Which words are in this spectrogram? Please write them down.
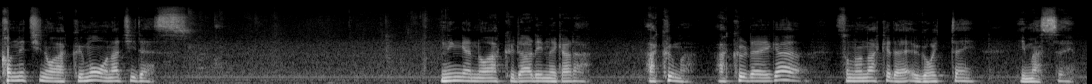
今日の悪も同じです人間の悪でありながら悪魔悪霊がその中で動いています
